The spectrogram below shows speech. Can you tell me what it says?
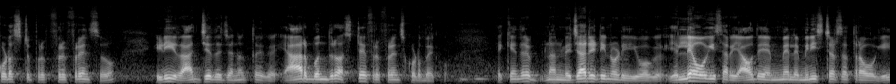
ಕೊಡೋಷ್ಟು ಪ್ರಿಫರೆನ್ಸು ಇಡೀ ರಾಜ್ಯದ ಜನತೆಗೆ. ಯಾರು ಬಂದರೂ ಅಷ್ಟೇ ಪ್ರಿಫರೆನ್ಸ್ ಕೊಡಬೇಕು. ಯಾಕೆಂದರೆ ನಾನು ಮೆಜಾರಿಟಿ ನೋಡಿ ಇವಾಗ, ಎಲ್ಲೇ ಹೋಗಿ ಸರ್, ಯಾವುದೇ ಎಂ ಎಲ್ ಎ ಮಿನಿಸ್ಟರ್ಸ್ ಹತ್ರ ಹೋಗಿ,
